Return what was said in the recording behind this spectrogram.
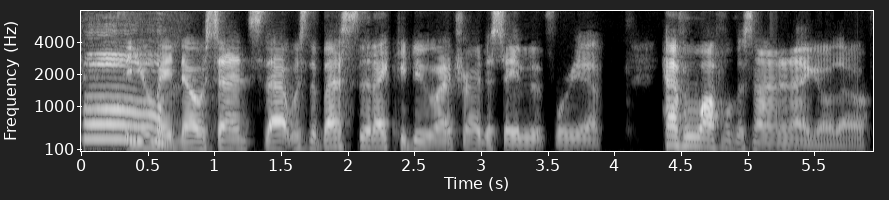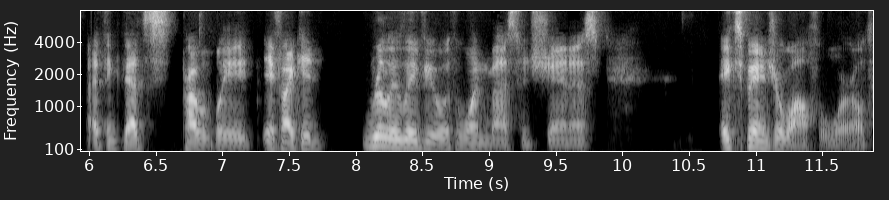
Oh. You made no sense. That was the best that I could do. I tried to save it for you. Have a waffle that's not an Eggo, though. I think that's probably if I could really leave you with one message, Janice. Expand your waffle world.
